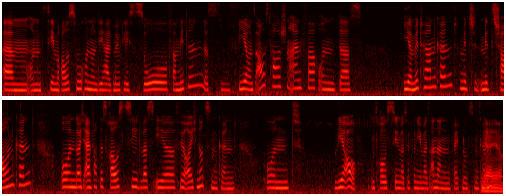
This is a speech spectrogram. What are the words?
ähm, und uns Themen raussuchen und die halt möglichst so vermitteln, dass wir uns austauschen einfach und dass ihr mithören könnt, mit, mitschauen könnt und euch einfach das rauszieht, was ihr für euch nutzen könnt. Und wir auch uns rausziehen, was wir von jeweils anderen vielleicht nutzen können. Ja, ja.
